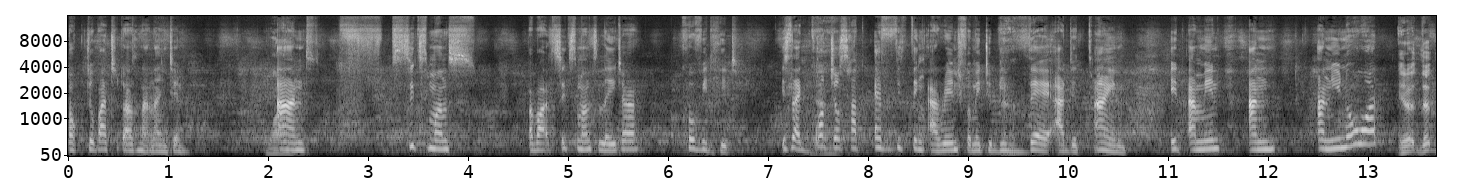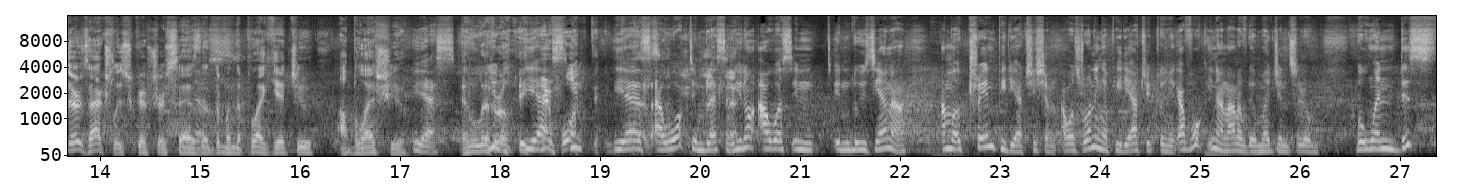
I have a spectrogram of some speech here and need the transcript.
October 2019. Wow. And six months, about six months later, COVID hit. It's like God just had everything arranged for me to be there at the time. It, I mean, and and you know what? You know, th- there's actually scripture says Yes. that when the plague hits you, I'll bless you. Yes. And literally, You- you yes, you- walked in yes, I walked in blessing. You know, I was in, in Louisiana. I'm a trained pediatrician. I was running a pediatric clinic. I've walked in and out of the emergency room. But when this,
